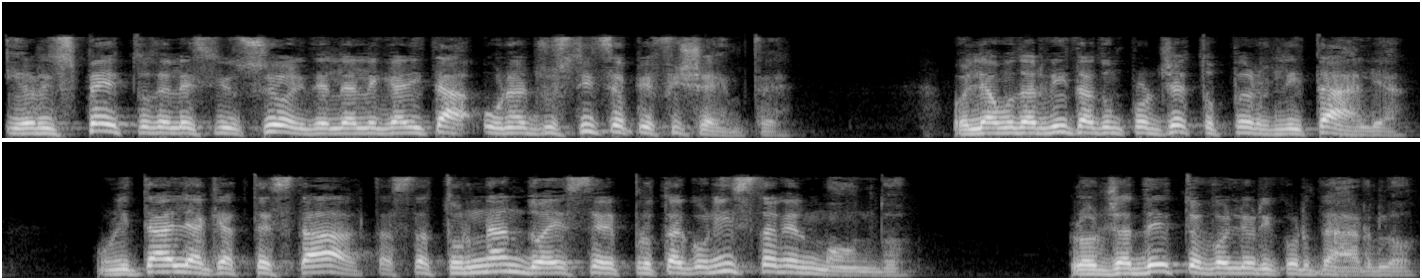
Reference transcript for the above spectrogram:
il rispetto delle istituzioni, della legalità, una giustizia più efficiente. Vogliamo dar vita ad un progetto per l'Italia, un'Italia che a testa alta sta tornando a essere protagonista nel mondo. L'ho già detto e voglio ricordarlo.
